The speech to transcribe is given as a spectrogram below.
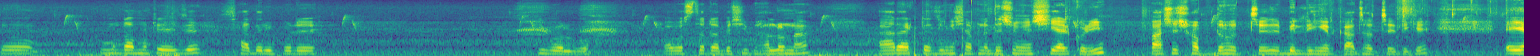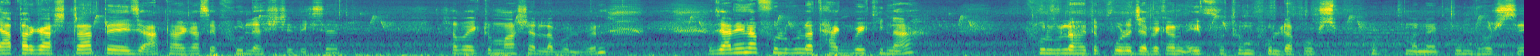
তো মোটামুটি এই যে ছাদের উপরে কি বলব, অবস্থাটা বেশি ভালো না। আর একটা জিনিস আপনাদের সঙ্গে শেয়ার করি, পাশে শব্দ হচ্ছে বিল্ডিংয়ের কাজ হচ্ছে এদিকে। এই আতার গাছটাতে এই যে আতার গাছে ফুল আসছে, দেখছেন? সবাই একটু মাশাল্লাহ বলবেন। জানি না ফুলগুলো থাকবে কি না, ফুলগুলো হয়তো পড়ে যাবে, কারণ এই প্রথম ফুলটা পড়ছে মানে ফুল ধরছে,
